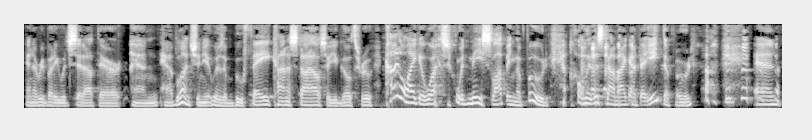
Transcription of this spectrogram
and everybody would sit out there and have lunch. And it was a buffet kind of style. So you go through kind of like it was with me slopping the food. Only this time I got to eat the food. and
